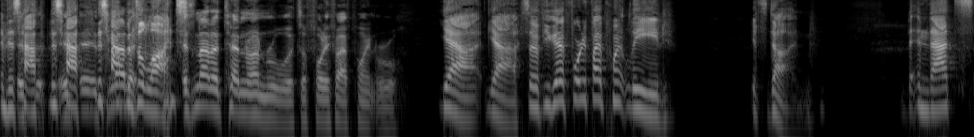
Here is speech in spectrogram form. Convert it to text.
And this happens this, hap- it's this not happens a, lot. It's not a 10 run rule, it's a 45 point rule. yeah yeah. So if you get a 45 point lead it's done. And that's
